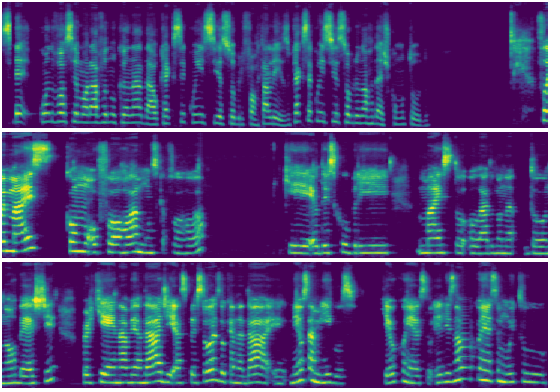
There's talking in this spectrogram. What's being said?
Você, quando você morava no Canadá, o que é que você conhecia sobre Fortaleza? O que é que você conhecia sobre o Nordeste como um todo? Foi mais como o forró, a música forró, que eu descobri mais do lado do, do, Nordeste, porque, na verdade, as pessoas do Canadá, meus amigos que eu conheço, eles não conhecem muito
